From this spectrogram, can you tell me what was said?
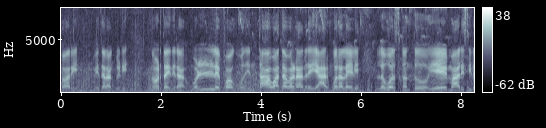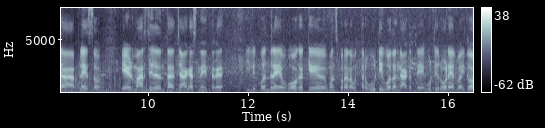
ಸಾರಿ ಬೇಜಾರಾಗಬೇಡಿ. ನೋಡ್ತಾ ಇದ್ದೀರಾ? ಒಳ್ಳೆ ಫಾಗ್ಬೋದು ಎಂಥ ವಾತಾವರಣ ಅಂದರೆ ಯಾರಿಗೆ ಬರಲ್ಲ ಹೇಳಿ. ಲವರ್ಸ್ಗಂತೂ ಏ ಮಾರಿಸಿದ ಪ್ಲೇಸು ಏಳು ಮಾರಿಸಿದಂಥ ಜಾಗ ಸ್ನೇಹಿತರೆ, ಇಲ್ಲಿಗೆ ಬಂದರೆ ಹೋಗೋಕ್ಕೆ ಮನ್ಸು ಬರಲ್ಲ, ಒಂಥರ ಊಟಿಗೆ ಹೋದಂಗೆ ಆಗುತ್ತೆ. ಊಟಿ ರೋಡೇ ಅಲ್ವಾ ಇದು?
